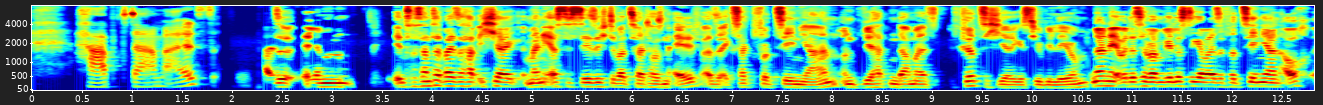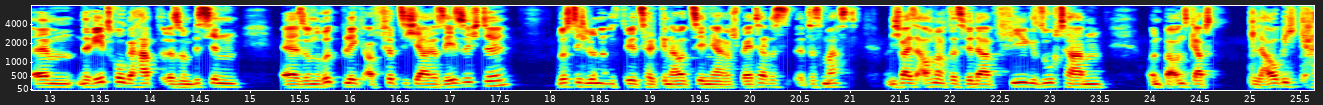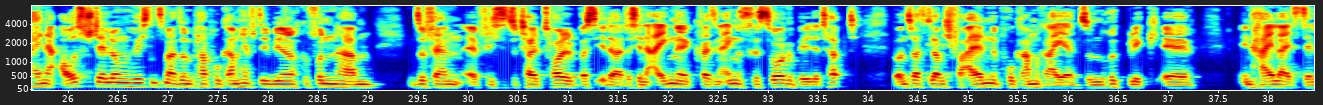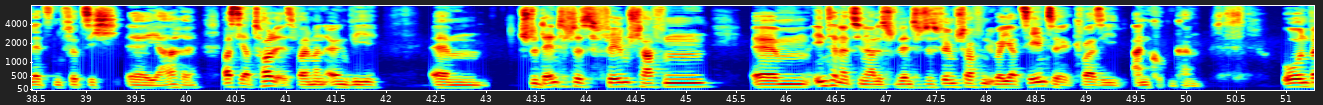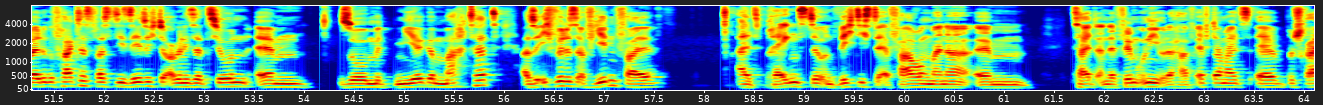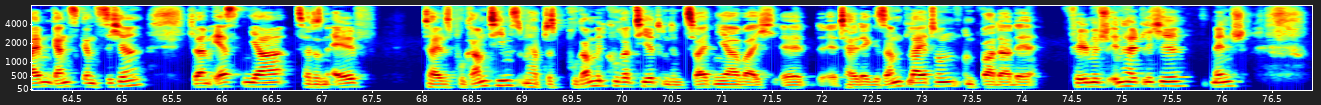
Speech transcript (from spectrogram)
habt damals. Also ähm, interessanterweise habe ich ja, meine erste Sehsüchte war 2011, also exakt vor zehn Jahren und wir hatten damals 40-jähriges Jubiläum. Nein, nee, aber deshalb haben wir lustigerweise vor zehn Jahren auch ähm, eine Retro gehabt oder so ein bisschen äh, so einen Rückblick auf 40 Jahre Sehsüchte. Lustig, Luna, dass du jetzt halt genau zehn Jahre später das, das machst. Und ich weiß auch noch, dass wir da viel gesucht haben und bei uns gab es glaube ich, keine Ausstellung, höchstens mal so ein paar Programmhefte, die wir noch gefunden haben. Insofern äh, finde ich es total toll, was ihr da, dass ihr eine eigene, quasi ein eigenes Ressort gebildet habt. Bei uns war es, glaube ich, vor allem eine Programmreihe, so ein Rückblick äh, in Highlights der letzten 40 äh, Jahre. Was ja toll ist, weil man irgendwie ähm, studentisches Filmschaffen, ähm, internationales studentisches Filmschaffen über Jahrzehnte quasi angucken kann. Und weil du gefragt hast, was die Sehsüchte-Organisation ähm, so mit mir gemacht hat. Also ich würde es auf jeden Fall als prägendste und wichtigste Erfahrung meiner ähm, Zeit an der Filmuni oder HFF damals äh, beschreiben, ganz, ganz sicher. Ich war im ersten Jahr 2011 Teil des Programmteams und habe das Programm mit kuratiert und im zweiten Jahr war ich äh, Teil der Gesamtleitung und war da der filmisch-inhaltliche Mensch.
